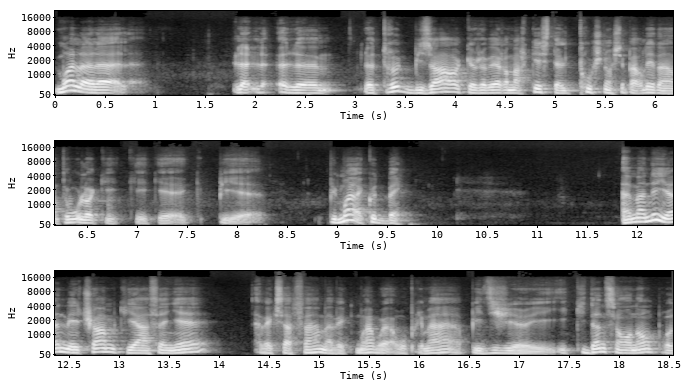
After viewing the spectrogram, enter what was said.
Moi, le, truc bizarre que j'avais remarqué, c'était le trou dont je t'ai parlé tantôt, là, qui, puis, euh, puis moi, écoute bien. À un moment donné, il y a un de mes chums qui enseignait avec sa femme, avec moi, au primaire, puis il dit, qui donne son nom pour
